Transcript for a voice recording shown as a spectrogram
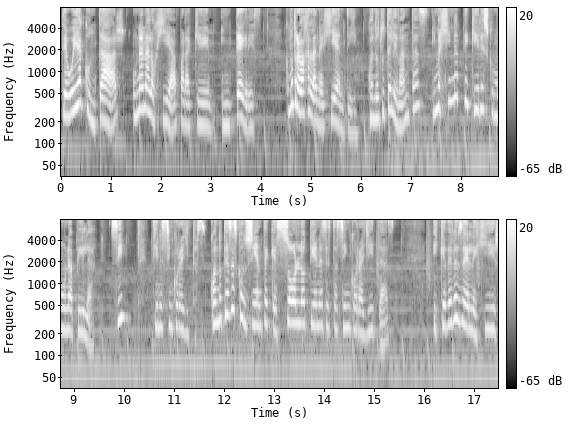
Te voy a contar una analogía para que integres cómo trabaja la energía en ti. Cuando tú te levantas, imagínate que eres como una pila. Sí, tienes cinco rayitas. Cuando te haces consciente que solo tienes estas cinco rayitas y que debes de elegir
